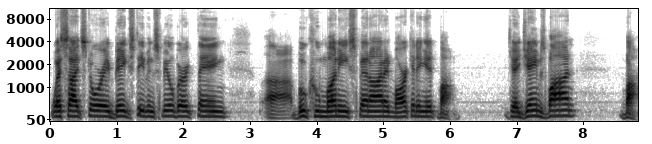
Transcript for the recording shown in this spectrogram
West Side Story, big Steven Spielberg thing, uh, buku money spent on it, marketing it, bomb. Okay, James Bond, bomb.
